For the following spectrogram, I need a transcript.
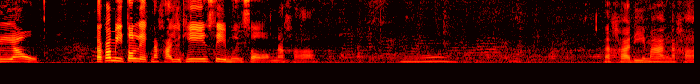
เดียว แล้วก็มีต้นเล็กนะคะ อยู่ที่42,000นะคะอืม ราคาดีมากนะคะ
